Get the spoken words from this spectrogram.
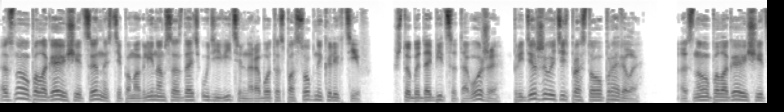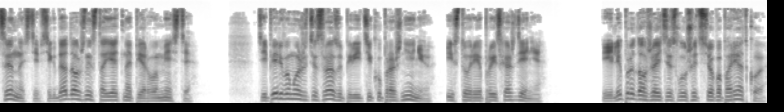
Основополагающие ценности помогли нам создать удивительно работоспособный коллектив. Чтобы добиться того же, придерживайтесь простого правила. Основополагающие ценности всегда должны стоять на первом месте. Теперь вы можете сразу перейти к упражнению «История происхождения». Или продолжайте слушать все по порядку,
